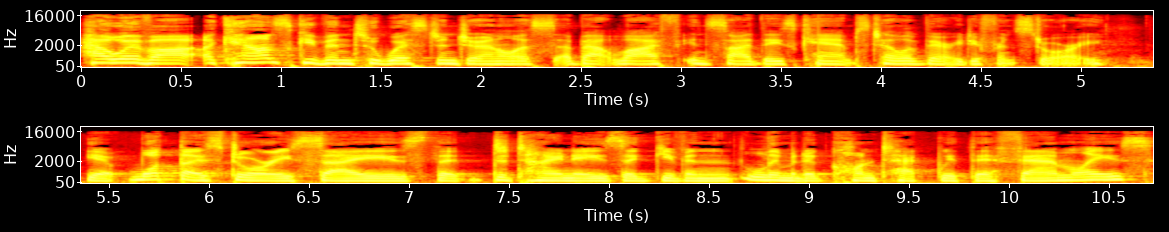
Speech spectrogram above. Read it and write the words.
However, accounts given to Western journalists about life inside these camps tell a very different story story. Yeah, what those stories say is that detainees are given limited contact with their families.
